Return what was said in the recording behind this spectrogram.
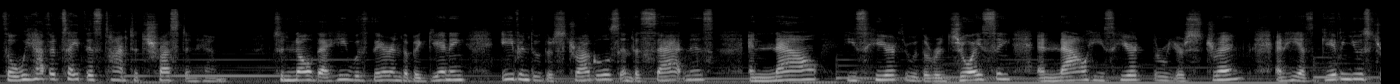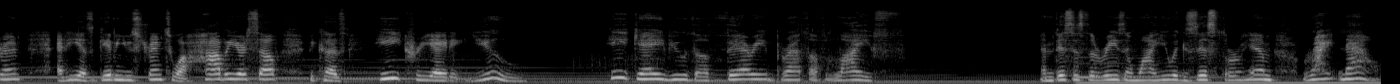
So we have to take this time to trust in Him to know that He was there in the beginning, even through the struggles and the sadness. And now He's here through the rejoicing. And now He's here through your strength. And He has given you strength. And He has given you strength to ahava yourself because He created you. He gave you the very breath of life. And this is the reason why you exist through Him right now.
